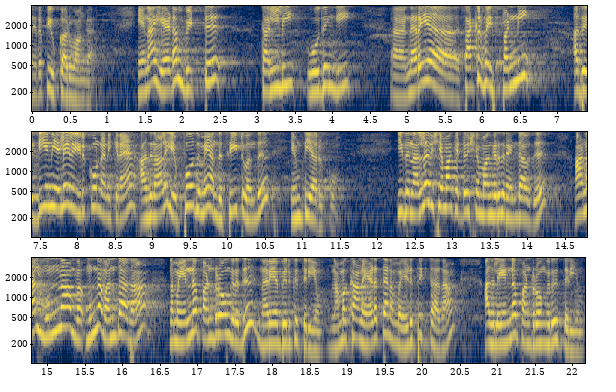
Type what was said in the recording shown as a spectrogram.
நிரப்பி உட்காருவாங்க. ஏன்னா இடம் விட்டு தள்ளி ஒதுங்கி நிறைய சாக்ரிஃபைஸ் பண்ணி அது டிஎன்ஏல இருக்கும்னு நினைக்கிறேன். அதனால எப்போதுமே அந்த சீட்டு வந்து எம்டியாக இருக்கும். இது நல்ல விஷயமா கெட்ட விஷயமாங்கிறது ரெண்டாவது. ஆனால் முன்னா வ- முன்னே வந்தால் தான் நம்ம என்ன பண்ணுறோங்கிறது நிறைய பேருக்கு தெரியும். நமக்கான இடத்த நம்ம எடுத்துக்கிட்டால் தான் அதில் என்ன பண்ணுறோங்கிறது தெரியும்.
